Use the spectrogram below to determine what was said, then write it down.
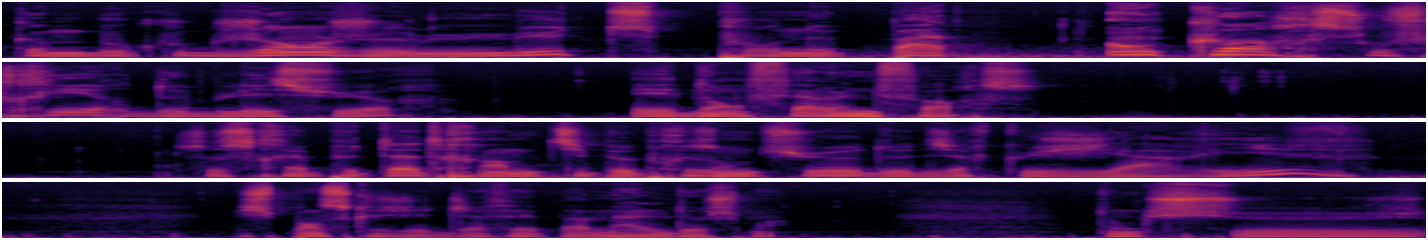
comme beaucoup de gens, je lutte pour ne pas encore souffrir de blessures et d'en faire une force. Ce serait peut-être un petit peu présomptueux de dire que j'y arrive, mais je pense que j'ai déjà fait pas mal de chemin. Donc je-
